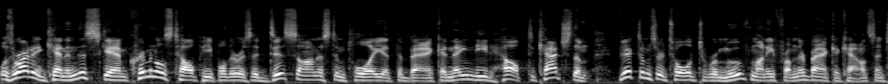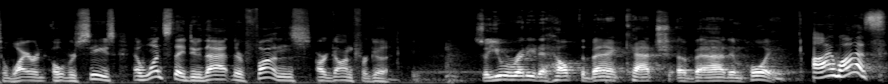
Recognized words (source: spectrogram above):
Was right in Ken. In this scam, criminals tell people there is a dishonest employee at the bank and they need help to catch them. Victims are told to remove money from their bank accounts and to wire it overseas. And once they do that, their funds are gone for good. So you were ready to help the bank catch a bad employee? I was.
